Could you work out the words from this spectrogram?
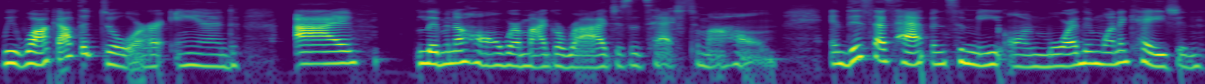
We walk out the door, and I live in a home where my garage is attached to my home. And this has happened to me on more than one occasion.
